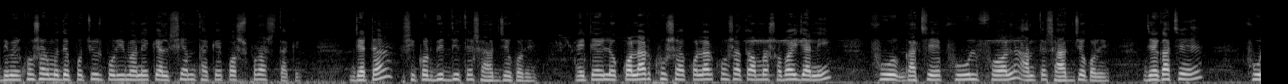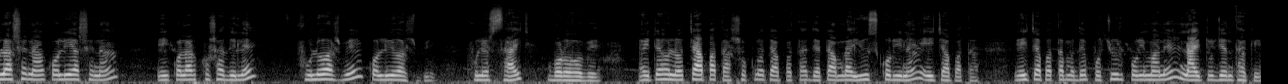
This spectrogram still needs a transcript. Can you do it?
ডিমের খোসার মধ্যে প্রচুর পরিমাণে ক্যালসিয়াম থাকে, ফসফরাস থাকে, যেটা শিকড় বৃদ্ধিতে সাহায্য করে। এটা হলো কলার খোসা। কলার খোসা তো আমরা সবাই জানি ফুল গাছে ফুল, ফল আনতে সাহায্য করে। যে গাছে ফুল আসে না, কলি আসে না, এই কলার খোসা দিলে ফুলও আসবে, কলিও আসবে। ফুলের সাইজ বড় হবে। এইটা হলো চা পাতা, শুকনো চা পাতা, যেটা আমরা ইউজ করি না, এই চা পাতা। এই চা পাতার মধ্যে প্রচুর পরিমাণে নাইট্রোজেন থাকে।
